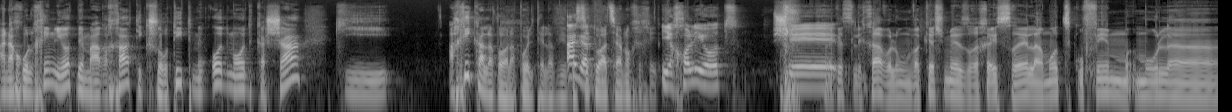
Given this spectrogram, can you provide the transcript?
אנחנו הולכים להיות במערכה תקשורתית מאוד מאוד קשה, כי הכי קל לבוא על הפועל תל אביב אגב, בסיטואציה הנוכחית. יכול להיות ש... רגע, סליחה, אבל הוא מבקש מאזרחי ישראל לעמוד זקופים מול, ה...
